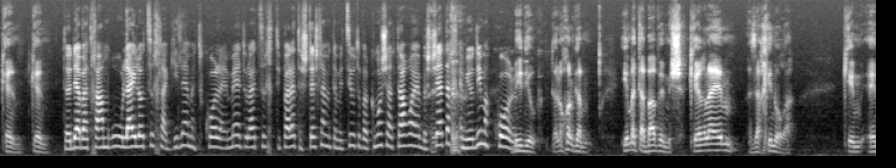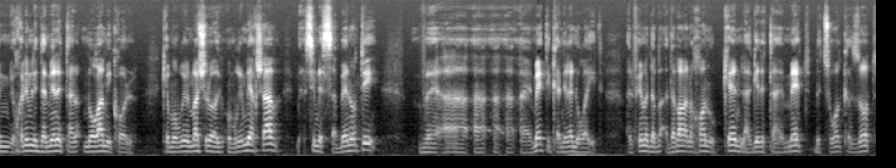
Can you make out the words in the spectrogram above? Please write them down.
כן, כן, כן. אתה יודע, בהתחלה אמרו, אולי לא צריך להגיד להם את כל האמת, אולי צריך טיפה לטשטש להם את המציאות, אבל כמו שאתה רואה בשטח, הם יודעים הכל. בדיוק. אתה לא יכול גם, אם אתה בא ומשקר להם, אז זה הכי נורא. כי הם, הם יכולים לדמיין את הנורא מכל. כי הם אומרים, מה שלא אומרים לי עכשיו, מנסים לסבן אותי, והאמת היא כנראה נוראית. לפעמים הדבר, הדבר הנכון הוא כן להגיד את האמת בצורה כזאת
